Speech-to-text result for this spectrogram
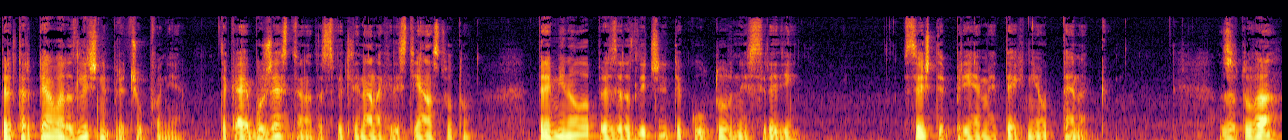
претърпява различни пречупвания. Така и божествената светлина на християнството – преминала през различните културни среди, все ще приеме техния оттенък. Затова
